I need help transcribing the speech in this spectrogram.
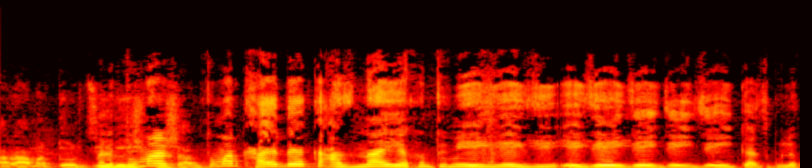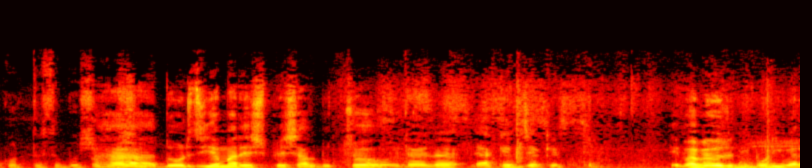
আর আমার দর্জি মানে তোমার খায় দেখ আজ নাই। এখন তুমি এই যে এই যে এই যে এই যে এই যে এই কাজগুলো করতেছো বসে হ্যাঁ দর্জি আমার স্পেশাল বুঝছ? এটা হলো একের জ্যাকেট। এভাবেও যদি পরিবার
